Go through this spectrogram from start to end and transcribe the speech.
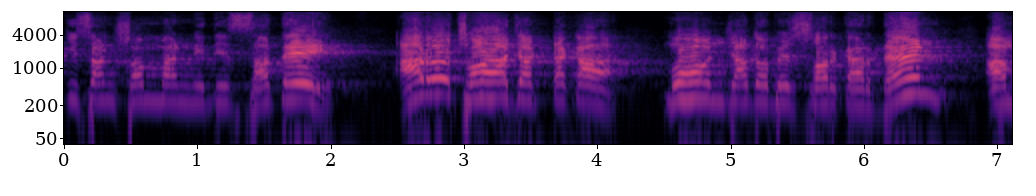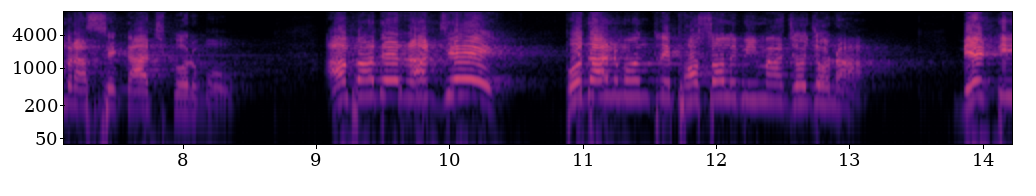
কিষাণ সম্মান নিধির সাথে আরও ছ হাজার টাকা মোহন যাদবের সরকার দেন। আমরা সে কাজ করব। আমাদের রাজ্যে প্রধানমন্ত্রী ফসল বীমা যোজনা। বেটি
